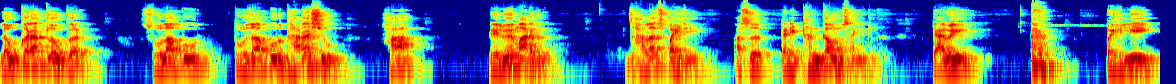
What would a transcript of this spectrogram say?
लवकरात लवकर सोलापूर तुळजापूर धाराशिव हा रेल्वे मार्ग झालाच पाहिजे असं त्यांनी ठणकावून सांगितलं. त्यावेळी पहिली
